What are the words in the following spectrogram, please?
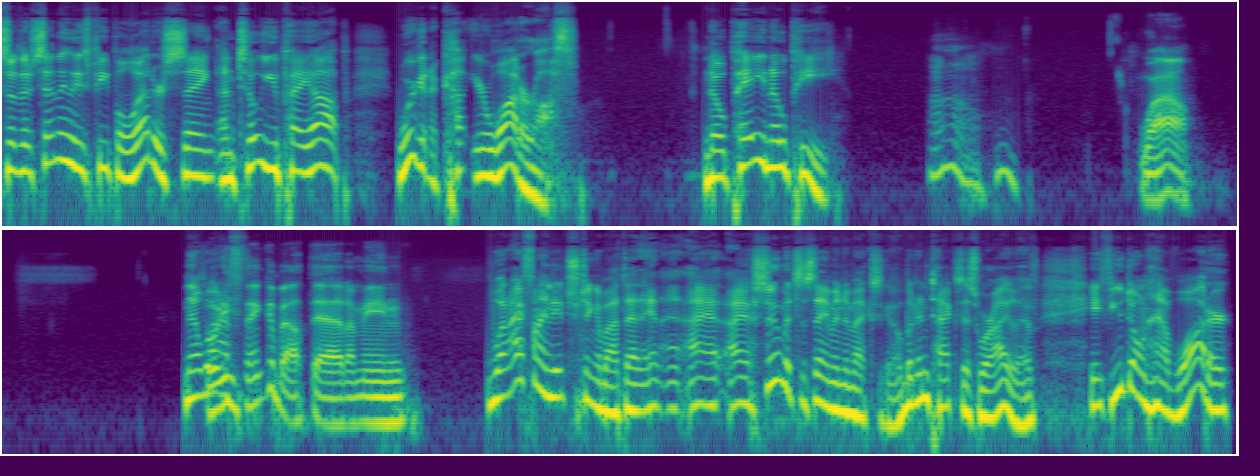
So they're sending these people letters saying, until you pay up, we're going to cut your water off. No pay, no pee. Oh, Wow. Now, So what, what do I, you think about that? I mean, what I find interesting about that, and I, I assume it's the same in New Mexico, but in Texas where I live, if you don't have water,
